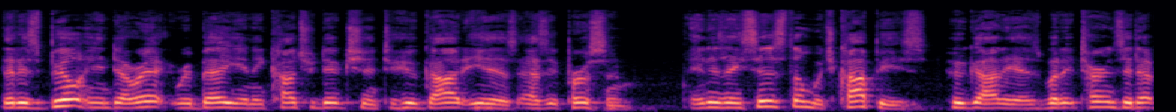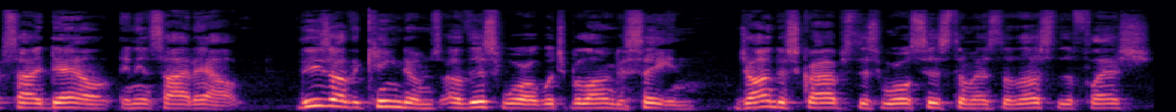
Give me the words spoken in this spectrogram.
that is built in direct rebellion and contradiction to who God is as a person. It is a system which copies who God is, but it turns it upside down and inside out. These are the kingdoms of this world which belong to Satan. John describes this world system as the lust of the flesh,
